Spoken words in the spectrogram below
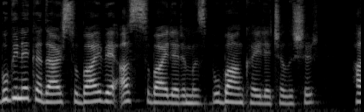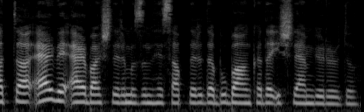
Bugüne kadar subay ve as subaylarımız bu banka ile çalışır, hatta er ve erbaşlarımızın hesapları da bu bankada işlem görürdü.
